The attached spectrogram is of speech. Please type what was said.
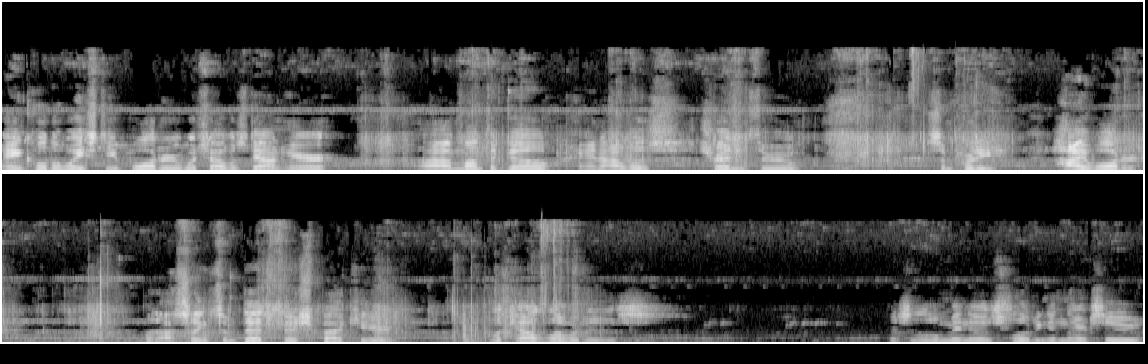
ankle to waist deep water, which I was down here a month ago, and I was treading through some pretty high water. But I seen some dead fish back here. Look how low it is. There's a little minnows floating in there too.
